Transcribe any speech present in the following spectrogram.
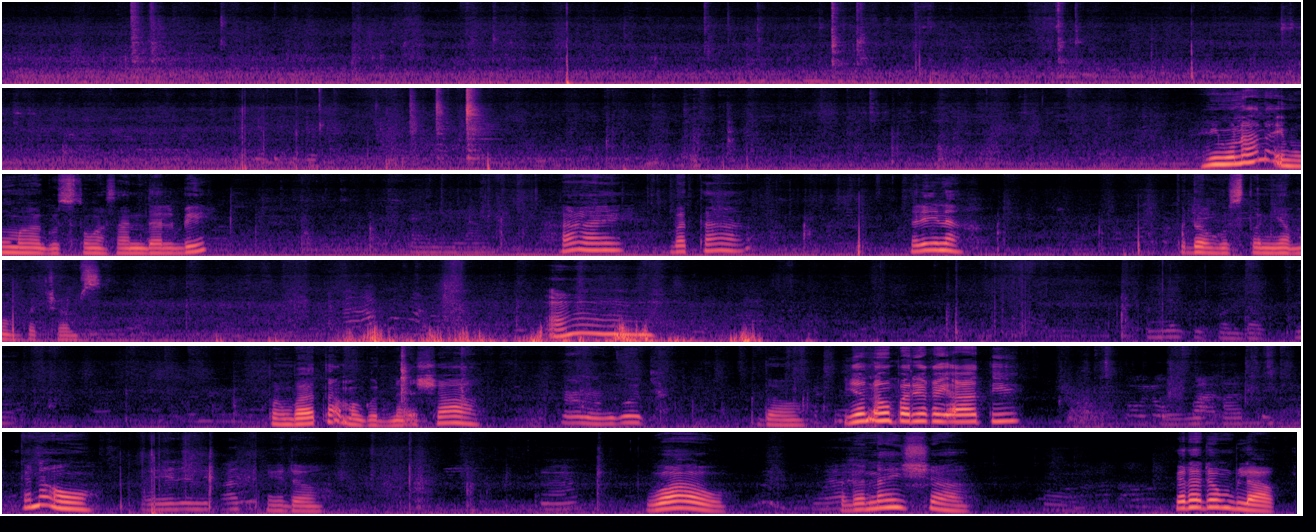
Hingo na imong mga gusto nga sandal, be. Hi, bata. Dali na. Ito daw gusto niya mga kachubs. Mm. Pang bata, magod na siya. Naman, good. Daw. Yan oh, pare kay ate. Yan oh. Ayan na ate. Daw. Wow. Wala nice siya. Kana daw black.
